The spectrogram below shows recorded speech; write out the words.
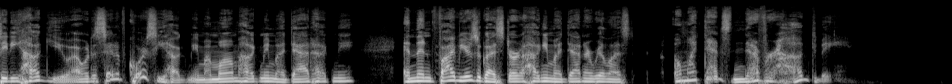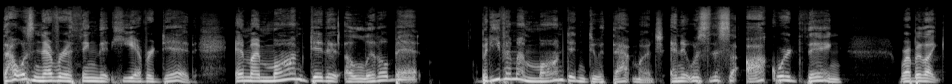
did he hug you? I would have said, of course he hugged me. My mom hugged me, my dad hugged me. And then five years ago, I started hugging my dad and I realized, oh, my dad's never hugged me. That was never a thing that he ever did. And my mom did it a little bit, but even my mom didn't do it that much. And it was this awkward thing where I'd be like,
